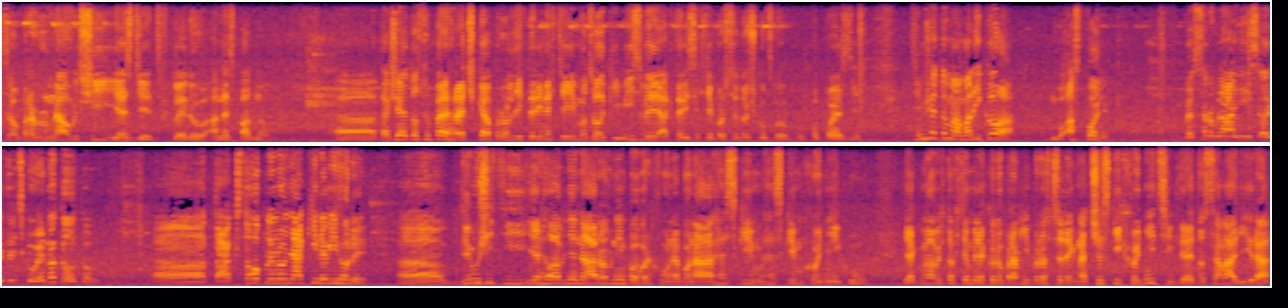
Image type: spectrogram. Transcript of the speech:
se opravdu naučí jezdit v klidu a nespadnout. Uh, takže je to super hračka pro lidi, kteří nechtějí moc velký výzvy a kteří se chtějí prostě trošku po, po, pojezdit. Tím, že to má malý kola, nebo aspoň ve srovnání s elektrickou jednokolkou, uh, tak z toho plynou nějaké nevýhody. Využití je hlavně na rovném povrchu nebo na hezkým, hezkým chodníku. Jakmile bych to chtěl mít jako dopravní prostředek na českých chodnicích, kde je to samá díra,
